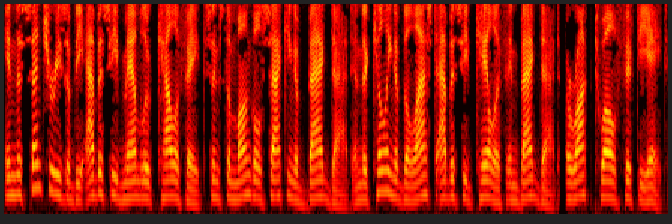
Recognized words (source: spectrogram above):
in the centuries of the Abbasid Mamluk Caliphate since the Mongol sacking of Baghdad and the killing of the last Abbasid caliph in Baghdad, Iraq 1258.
